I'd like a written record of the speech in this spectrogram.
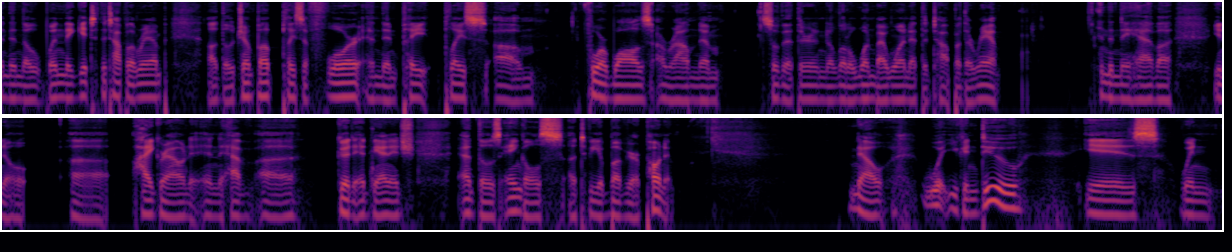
and then they'll when they get to the top of the ramp, uh, they'll jump up, place a floor, and then play, place um, four walls around them so that they're in a little one by one at the top of the ramp. And then they have a, you know, uh, high ground and have a good advantage at those angles uh, to be above your opponent. Now, what you can do is when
